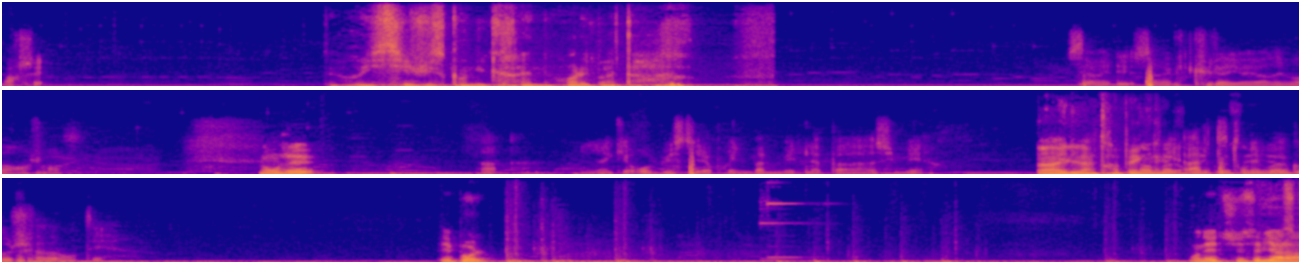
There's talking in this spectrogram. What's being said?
Marchez. De Russie jusqu'en Ukraine. Oh les bâtards. Les- serrez le cul là, il va y avoir des morts, hein, je pense. Plongé. Il y en a un qui est robuste, il a pris une balle, mais il l'a pas assumé. Ah, il l'a attrapé avec les... Halte, tournez-vous à gauche, à volonté. Épaule. On est dessus, c'est bien là.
